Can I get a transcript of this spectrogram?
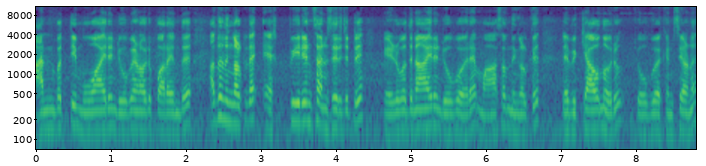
അൻപത്തി മൂവായിരം രൂപയാണ് അവർ പറയുന്നത്. അത് നിങ്ങളുടെ എക്സ്പീരിയൻസ് അനുസരിച്ചിട്ട് എഴുപതിനായിരം രൂപ വരെ മാസം നിങ്ങൾക്ക് ലഭിക്കാവുന്ന ഒരു ജോബ് വേക്കൻസിയാണ്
